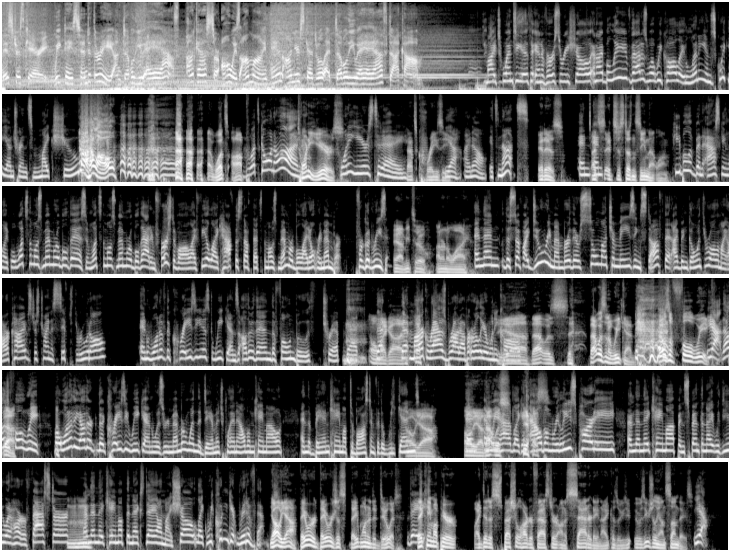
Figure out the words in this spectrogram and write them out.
Mistress Carrie, weekdays 10 to 3 on WAAF. Podcasts are always online and on your schedule at WAAF.com. My 20th anniversary show, and I believe that is what we call a Lenny and Squiggy entrance, Mike Hsu. Oh, hello. What's up? What's going on? 20 years. 20 years today. That's crazy. Yeah, I know. It's nuts. It is. And, and it just doesn't seem that long. people have been asking like well what's the most memorable this and what's the most memorable that and first of all i feel like half the stuff that's the most memorable i don't remember for good reason Yeah, me too. I don't know why. and then the stuff i do remember there's so much amazing stuff that i've been going through all of my archives just trying to sift through it all and one of the craziest weekends other than the phone booth trip that Oh, that, my God. that mark raz brought up earlier when he called Yeah, that was that wasn't a weekend. that was a full week. Yeah, that was Yeah. a full week. But one of the other the crazy weekend was remember when the Damage Plan album came out and the band came up to Boston for the weekend. Oh yeah. Oh and, yeah, and that we was had like an yes. album release party, and then they came up and spent the night with you at Harder Faster, Mhm. and then they came up the next day on my show. Like we couldn't get rid of them. Oh yeah, they were they were just they wanted to do it. They- came up here. I did a special harder faster on a Saturday night because it, was- it was usually on Sundays, Yeah,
